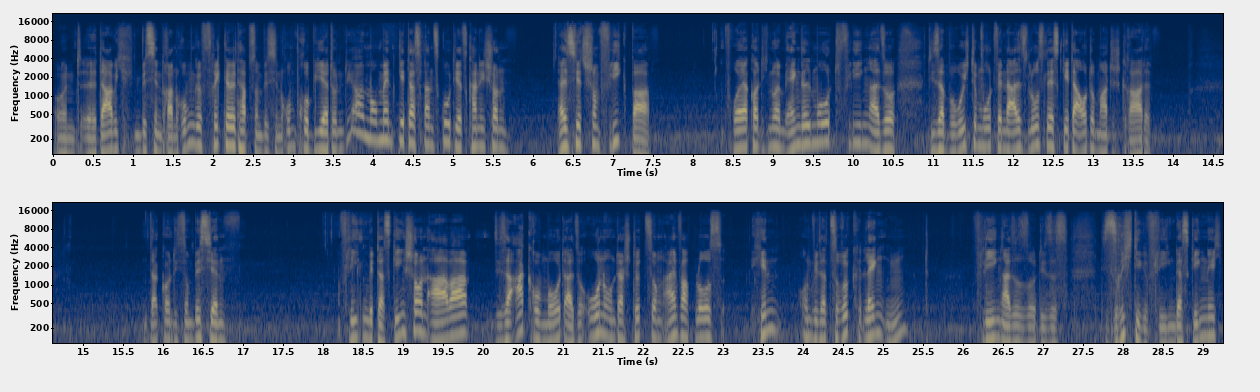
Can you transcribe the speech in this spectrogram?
Und äh, da habe ich ein bisschen dran rumgefrickelt, habe so ein bisschen rumprobiert und ja, im Moment geht das ganz gut. Jetzt kann ich schon, es ist jetzt schon fliegbar. Vorher konnte ich nur im Angle-Mode fliegen, also dieser beruhigte Mode, wenn da alles loslässt, geht er automatisch gerade. Da konnte ich so ein bisschen fliegen mit, das ging schon, aber dieser Akro-Mode, also ohne Unterstützung, einfach bloß hin und wieder zurück lenken, fliegen, also so dieses, dieses richtige Fliegen, das ging nicht,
